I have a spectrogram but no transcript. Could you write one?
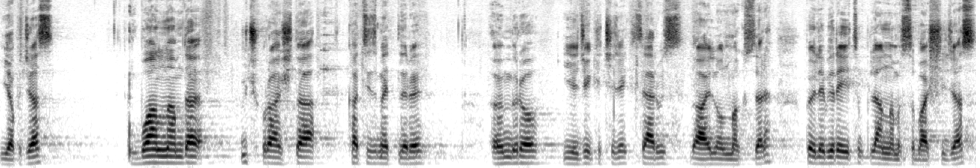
yapacağız. Bu anlamda üç branşta kat hizmetleri, ön yiyecek içecek, servis dahil olmak üzere böyle bir eğitim planlaması başlayacağız.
